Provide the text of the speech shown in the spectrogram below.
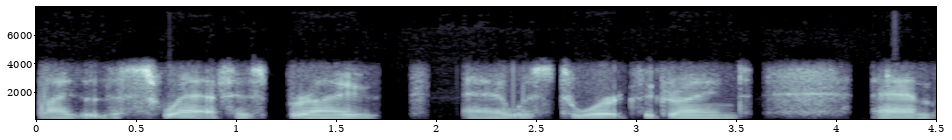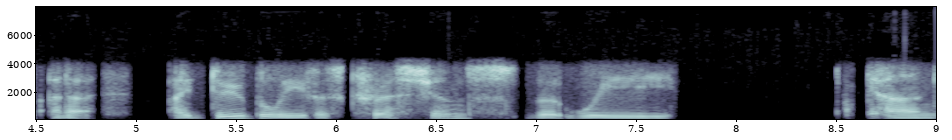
by the, the sweat of his brow uh, was to work the ground. Um, and I, I do believe as Christians that we can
